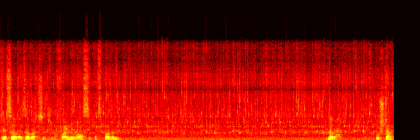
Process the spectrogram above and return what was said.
stresować. Zobaczcie, jakie fajne wąsy pod spodem. Dobra, puszczamy.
